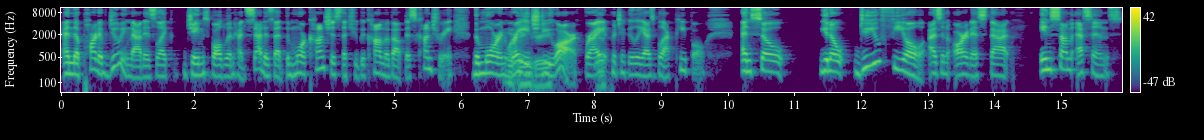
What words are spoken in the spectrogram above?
And the part of doing that is like James Baldwin had said, is that the more conscious that you become about this country, the more enraged more you are, right? Yeah. Particularly as Black people. And so you know, do you feel as an artist that in some essence,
